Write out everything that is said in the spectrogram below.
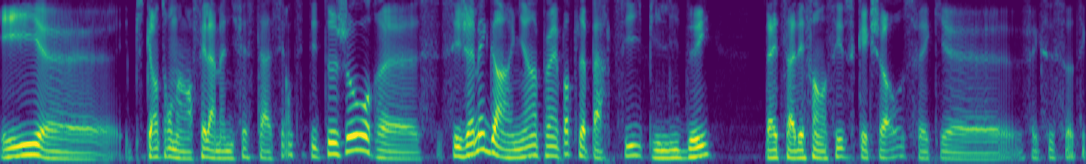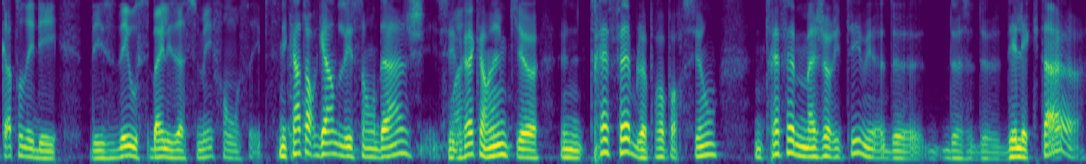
Et euh, puis quand on en fait la manifestation, t'es toujours, euh, c'est jamais gagnant, peu importe le parti, puis l'idée d'être sa défensive sur quelque chose. Fait que, euh, fait que c'est ça. Quand on a des, des idées, aussi bien les assumer, foncer. Mais quand on regarde les sondages, c'est Ouais. vrai quand même qu'il y a une très faible proportion, une très faible majorité de, de- de- d'électeurs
